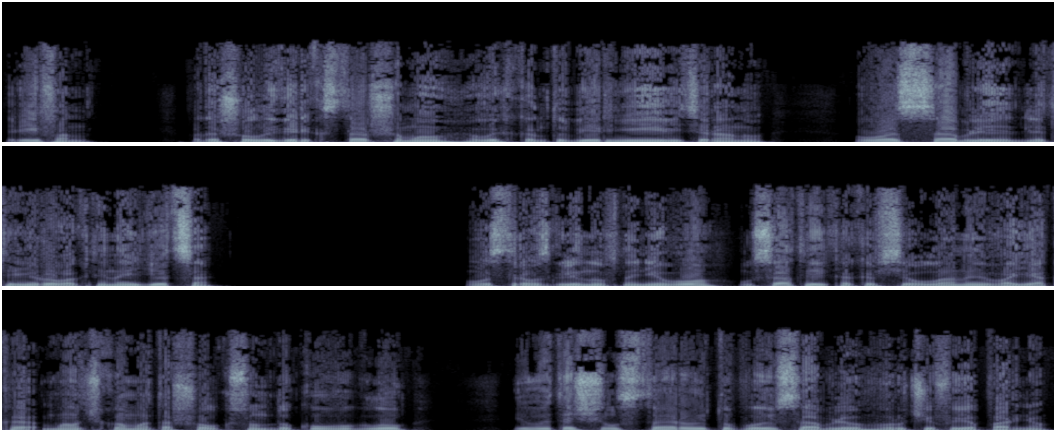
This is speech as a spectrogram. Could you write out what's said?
«Рифан», — подошел Игорь к старшему в их контубернии ветерану, — «у вас сабли для тренировок не найдется?» Остро взглянув на него, усатый, как и все уланы, вояка молчком отошел к сундуку в углу и вытащил старую тупую саблю, вручив ее парню.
